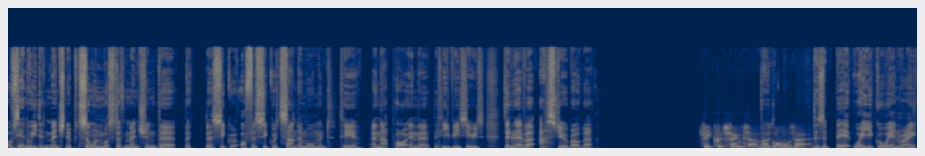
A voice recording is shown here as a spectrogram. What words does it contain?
obviously, I know you didn't mention it, but someone must have mentioned the the, the secret office secret Santa moment to you and that part in the the TV series. Has anyone ever asked you about that? Secret Santa? No, go on. What was that? There's a bit where you go in, right?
